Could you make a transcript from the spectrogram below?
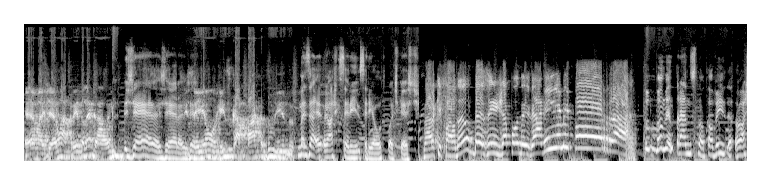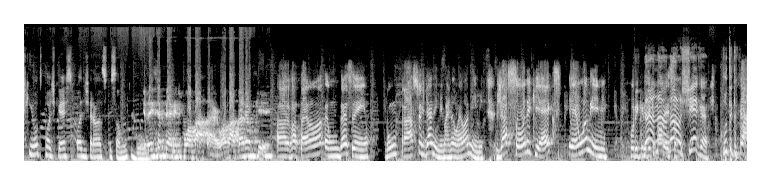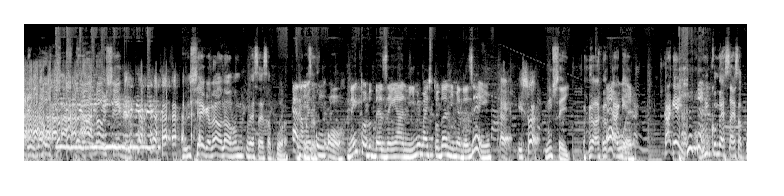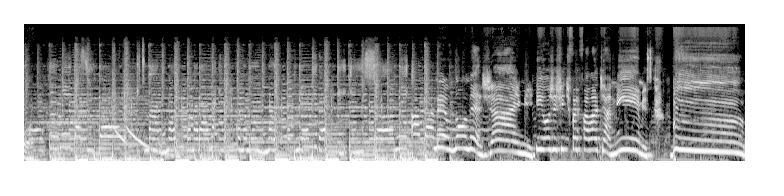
É, mas gera uma treta legal, hein? gera, gera, Isso aí gera. é um risca-faca doído. Mas é, eu acho que seria, seria outro podcast. Na hora que fala, não, desenho japonês, é anime, porra! Vamos entrar nisso, não. Talvez, eu acho que em outro podcast pode gerar uma discussão muito boa. E daí você pega, tipo, o Avatar. O Avatar é o quê? A Avatar é uma- é um desenho com traços de anime, mas não é um anime. Já Sonic X é um anime, por incrível Não, que não, pareça. não, chega! Puta que pariu, não! não, não, chega! Não chega, não, não, vamos começar essa porra. É, não, mas um, ó, nem todo desenho é anime, mas todo anime é desenho. É, isso é. Não sei. É, Caguei. ué. Caguei! Vamos começar essa porra. É Jaime e hoje a gente vai falar de animes.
